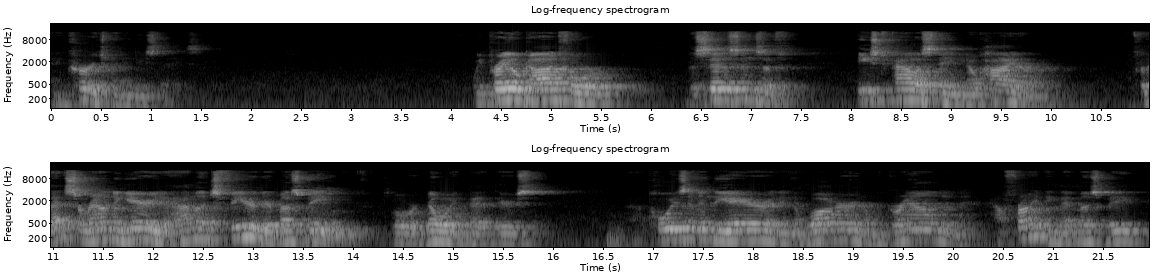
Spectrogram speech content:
and encouragement in these days. We pray, O oh God, for the citizens of East Palestine, Ohio, for that surrounding area, how much fear there must be, Lord, knowing that there's poison in the air and in the water and on the ground, and how frightening that must be.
